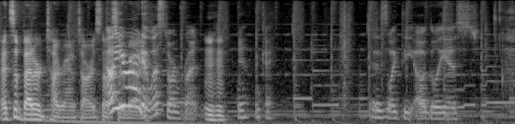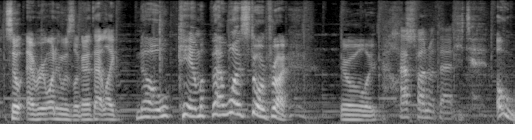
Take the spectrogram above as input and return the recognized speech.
That's a better Tyranitar. It's not oh, so you're bad. right. It was Stormfront. Mm-hmm. Yeah. Okay. It is like the ugliest. So everyone who was looking at that, like, no, Kim, that was Stormfront. They were all like, Have fun with that. He did it. Oh,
